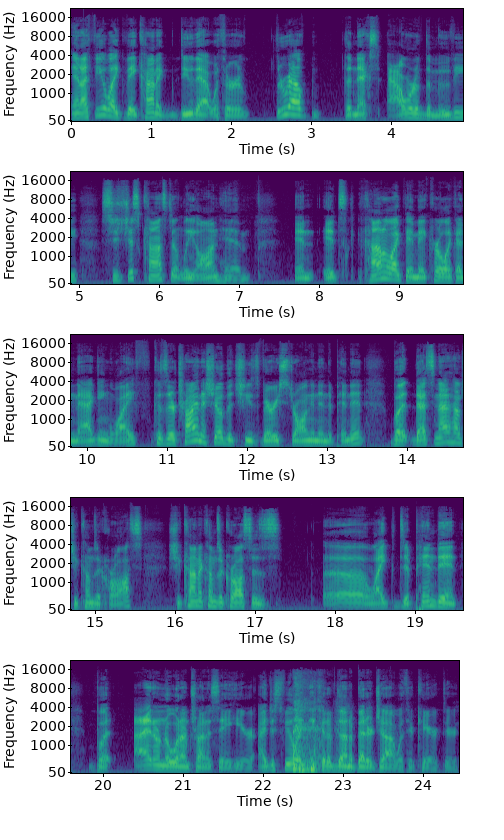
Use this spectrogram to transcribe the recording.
And I feel like they kind of do that with her throughout the next hour of the movie. She's just constantly on him. And it's kind of like they make her like a nagging wife because they're trying to show that she's very strong and independent, but that's not how she comes across. She kind of comes across as uh, like dependent, but I don't know what I'm trying to say here. I just feel like they could have done a better job with her character.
